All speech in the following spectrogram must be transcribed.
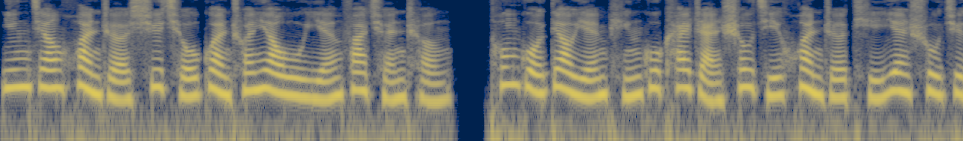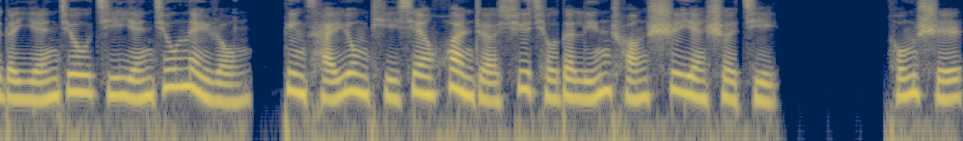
应将患者需求贯穿药物研发全程，通过调研评估开展收集患者体验数据的研究及研究内容，并采用体现患者需求的临床试验设计。同时，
